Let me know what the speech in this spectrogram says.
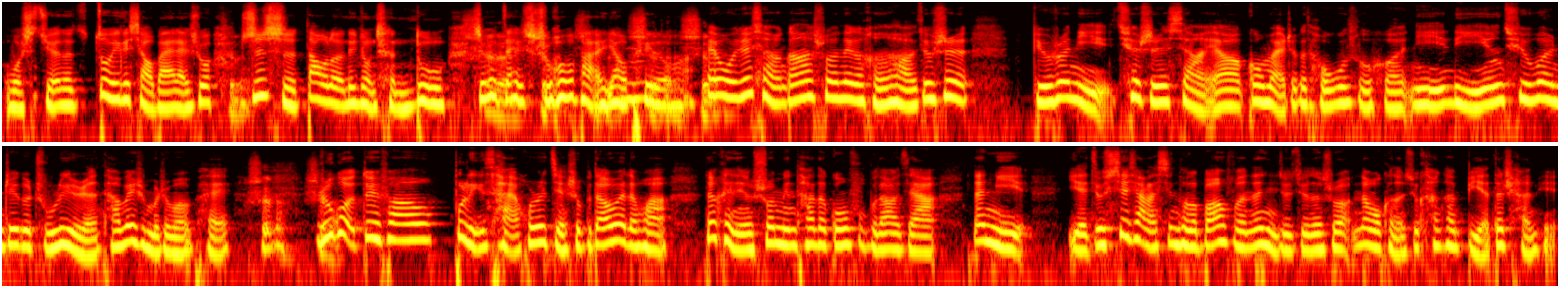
我是觉得作为一个小白来说知识到了那种程度之后再说吧，要配的话。哎，我觉得小杨刚刚说的那个很好，就是比如说你确实想要购买这个投顾组合，你理应去问这个主理人他为什么这么配。是的。是的如果对方不理睬或者解释不到位的话，那肯定说明他的功夫不到家，那你也就卸下了心头的包袱，那你就觉得说，那我可能去看看别的产品。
